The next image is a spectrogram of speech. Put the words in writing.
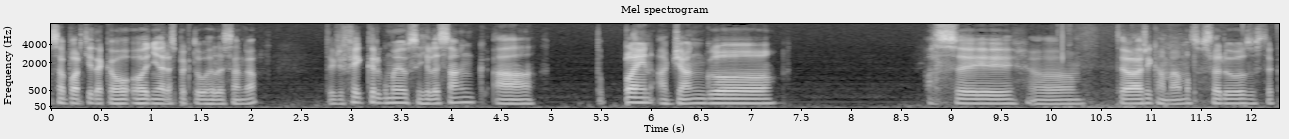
supporti tak ho, hodně respektují Hillesanga. Takže Faker, Gumayusi, Hillesang a to plane a jungle asi, uh, to já říkám, já moc sleduju ze tak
